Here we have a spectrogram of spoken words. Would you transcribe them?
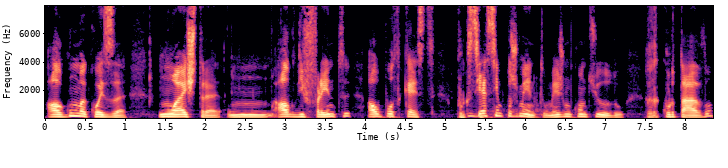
alguma coisa, um extra, um, algo diferente ao podcast. Porque se é simplesmente o mesmo conteúdo recortado,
